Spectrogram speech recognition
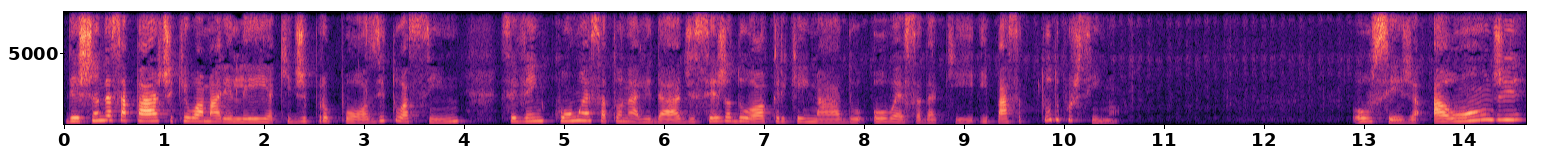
Deixando essa parte que eu amarelei aqui de propósito, assim, você vem com essa tonalidade, seja do ocre queimado ou essa daqui, e passa tudo por cima, ou seja, aonde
